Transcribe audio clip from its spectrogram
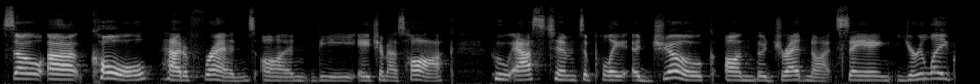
So uh, Cole had a friend on the HMS Hawk who asked him to play a joke on the Dreadnought, saying, "You're like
